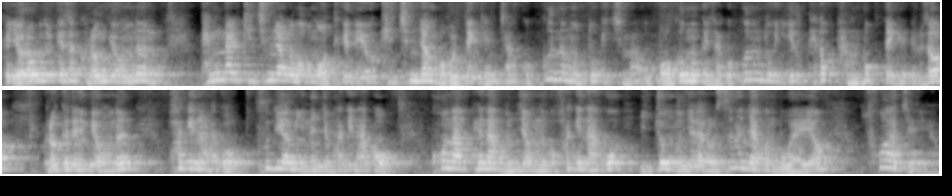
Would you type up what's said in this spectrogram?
그러니까 여러분들께서 그런 경우는 백날 기침약을 먹으면 어떻게 돼요? 기침약 먹을 땐 괜찮고 끊으면 또 기침하고 먹으면 괜찮고 끊으면 또 이게 계속 반복되게 돼요. 그래서 그렇게 되는 경우는 확인을 하고 후디염이 있는지 확인하고 코나 폐나 문제 없는 거 확인하고 이쪽 문제다 그럼 쓰는 약은 뭐예요? 소화제예요.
